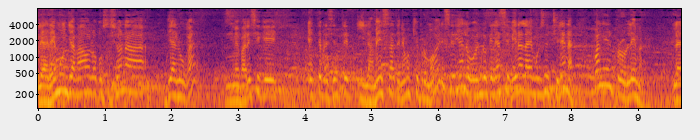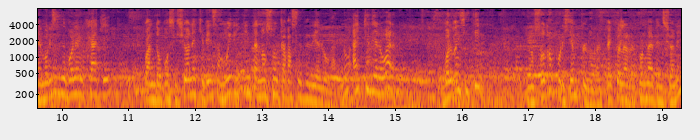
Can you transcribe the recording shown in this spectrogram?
Le haremos un llamado a la oposición a dialogar. Me parece que este presidente y la mesa tenemos que promover ese diálogo, es lo que le hace bien a la democracia chilena. ¿Cuál es el problema? La democracia se pone en jaque cuando oposiciones que piensan muy distintas no son capaces de dialogar. ¿no? Hay que dialogar. Vuelvo a insistir. Nosotros, por ejemplo, respecto a la reforma de pensiones,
